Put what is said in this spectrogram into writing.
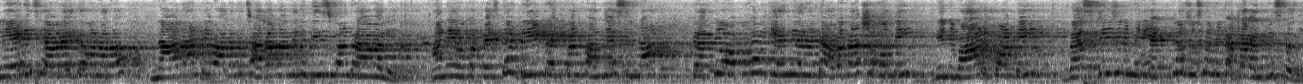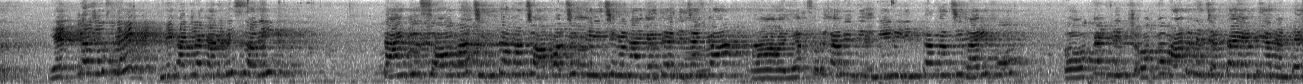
లేడీస్ ఎవరైతే ఉన్నారో నాలాంటి వాళ్ళని చాలా మందిని తీసుకొని రావాలి అనే ఒక పెద్ద డ్రీమ్ పెట్టుకొని పనిచేస్తున్నా ప్రతి ఒక్కరికి ఏంటి అంటే అవకాశం ఉంది. దీన్ని వాడుకోండి. బెస్ట్ చూస్తే మీకు అట్లా కనిపిస్తుంది. ఎట్లా చూస్తే మీకు అట్లా కనిపిస్తుంది? థ్యాంక్ యూ సో మచ్ ఇంత మంచి ఆపర్చునిటీ ఇచ్చిన నాకైతే నిజంగా ఆ, ఎప్పుడు కానీ నేను ఇంత మంచి లైఫ్ ఒక్క నిమిషం ఒక్క మాట నేను చెప్తా ఏంటి అని అంటే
